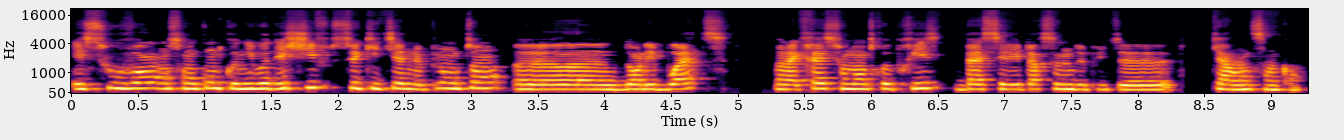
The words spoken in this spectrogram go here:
Et souvent, on se rend compte qu'au niveau des chiffres, ceux qui tiennent le plus longtemps euh, dans les boîtes, dans la création d'entreprises, bah, c'est les personnes de plus de 45 ans.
